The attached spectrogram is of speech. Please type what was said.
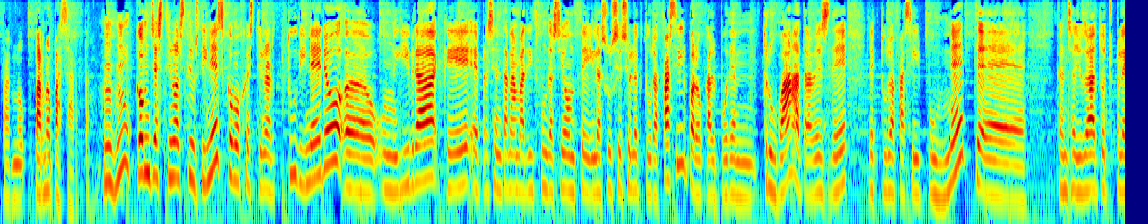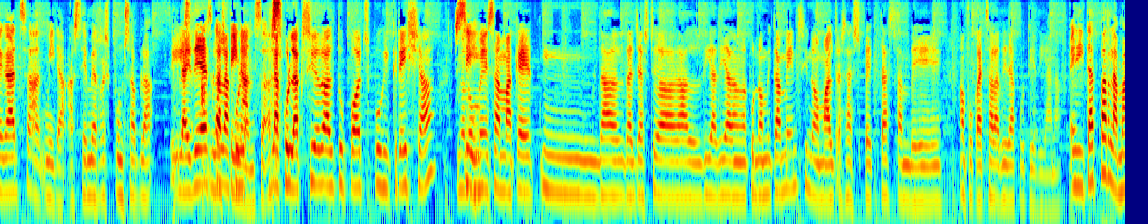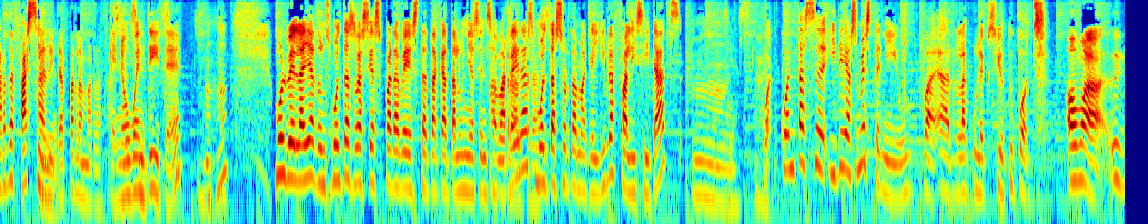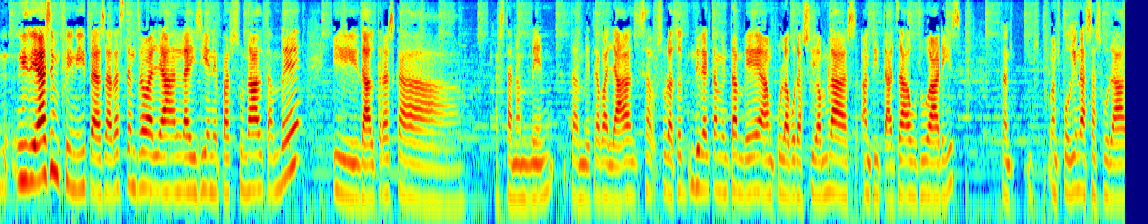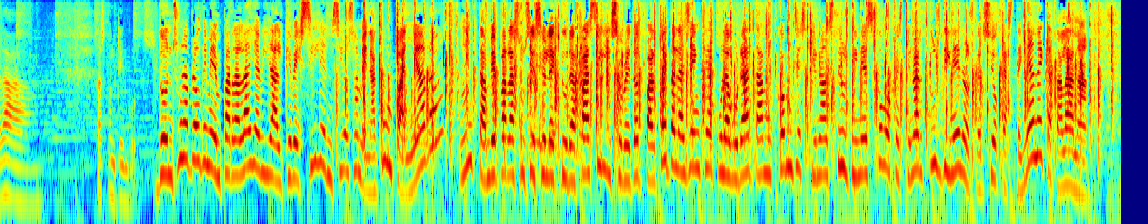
per no, per no passar-te. Mhm. Com gestionar els teus diners, com gestionar tu dinero, eh, un llibre que eh, presenten a Madrid Fundació 11 i l'Associació Lectura Fàcil, però que el podem trobar a través de lecturafàcil.net, eh, que ens ajudarà a tots plegats a, mira, a ser més responsable Sí, la idea és que la, col- finances. la col·lecció del Tu Pots pugui créixer, no Sí. només amb aquest mm, del, del gestió del dia a dia econòmicament, sinó amb altres aspectes també enfocats a la vida quotidiana. Editat per la Mar de Fàcil. Editat per la Mar de Fàcil. Que no ho hem sí, dit, sí. eh? Uh -huh. Molt bé, Laia, doncs moltes gràcies per haver estat a Catalunya sense A barreres. vosaltres. Molta sort amb aquell llibre. Felicitats. Mm. Qu quantes eh, idees més teniu per la col·lecció Tu pots? Home, idees infinites. Ara estem treballant la higiene personal també i d'altres que, que estan en ment també treballar, so- sobretot directament també en col·laboració amb les entitats d'usuaris que ens, ens puguin assessorar de, dels continguts. Doncs un aplaudiment per la Laia Vidal, que ve silenciosament acompanyada, mm, també per l'Associació Lectura Fàcil i sobretot per tota la gent que ha col·laborat amb com gestionar els teus diners, com gestionar tus dineros, versió castellana i catalana.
